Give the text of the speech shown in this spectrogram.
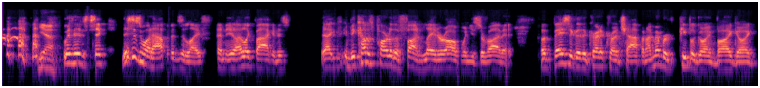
yeah, within six. This is what happens in life, and you know, I look back and it's it becomes part of the fun later on when you survive it. But basically, the credit crunch happened. I remember people going by, going,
